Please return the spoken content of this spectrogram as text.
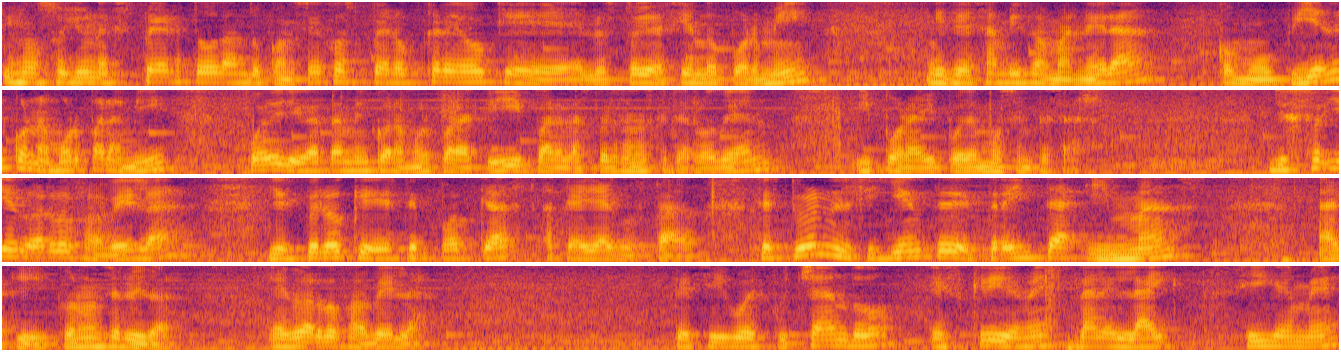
No soy un experto dando consejos, pero creo que lo estoy haciendo por mí. Y de esa misma manera como viene con amor para mí, puede llegar también con amor para ti y para las personas que te rodean y por ahí podemos empezar. Yo soy Eduardo Favela y espero que este podcast te haya gustado. Te espero en el siguiente de 30 y más aquí con un servidor, Eduardo Favela. Te sigo escuchando, escríbeme, dale like, sígueme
